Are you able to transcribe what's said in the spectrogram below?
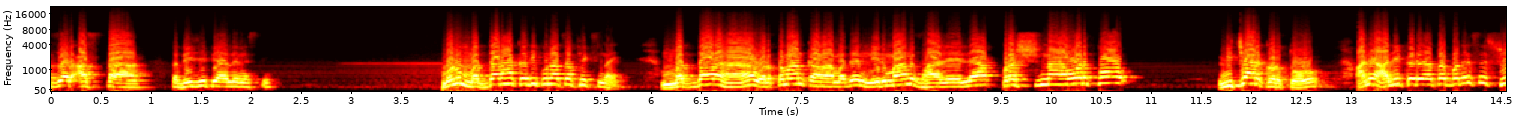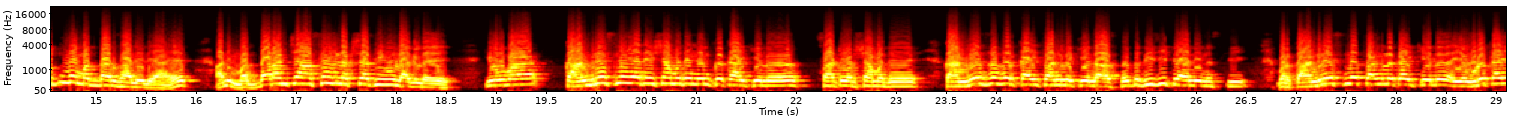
जर असता तर बीजेपी आले नसती. म्हणून मतदार हा कधी कुणाचा फिक्स नाही. मतदार हा वर्तमान काळामध्ये निर्माण झालेल्या प्रश्नावर तो विचार करतो आणि अलीकडे आता बरेचसे सुज्ञ मतदार झालेले आहेत. आणि मतदारांच्या असंही लक्षात येऊ लागलंय की बाबा काँग्रेसनं या देशामध्ये नेमकं काय केलं साठ वर्षामध्ये? काँग्रेसनं जर काही चांगलं केलं असतं तर बीजेपी आली नसती. बरं काँग्रेसनं चांगलं काय केलं एवढं काही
